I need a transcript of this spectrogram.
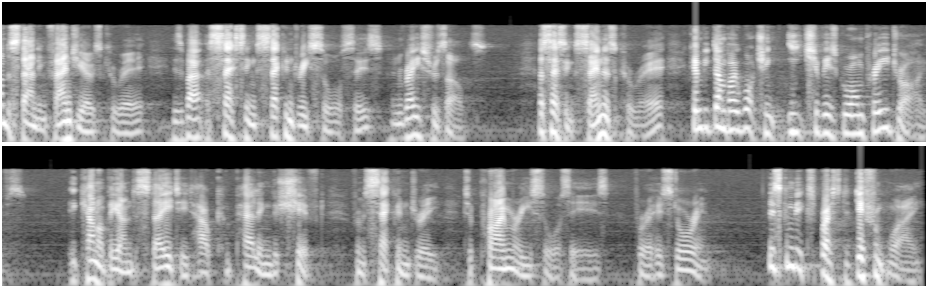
Understanding Fangio's career is about assessing secondary sources and race results. Assessing Senna's career can be done by watching each of his Grand Prix drives. It cannot be understated how compelling the shift from secondary to primary source is for a historian. This can be expressed a different way.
